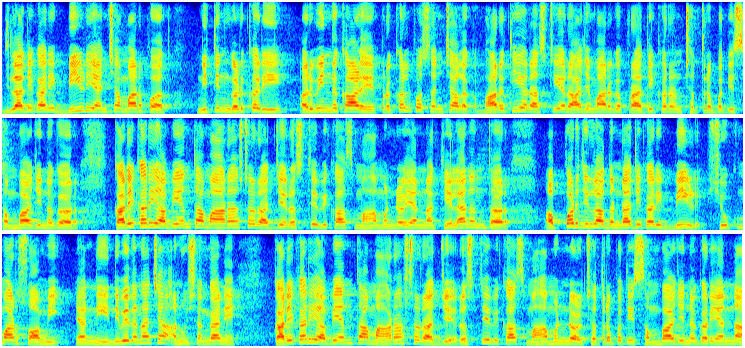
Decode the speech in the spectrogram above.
जिल्हाधिकारी बीड यांच्यामार्फत नितीन गडकरी अरविंद काळे प्रकल्प संचालक भारतीय राष्ट्रीय राजमार्ग प्राधिकरण छत्रपती संभाजीनगर कार्यकारी अभियंता महाराष्ट्र राज्य रस्ते विकास महामंडळ यांना केल्यानंतर अप्पर जिल्हा दंडाधिकारी बीड शिवकुमार स्वामी यांनी निवेदनाच्या अनुषंगाने कार्यकारी अभियंता महाराष्ट्र राज्य रस्ते विकास महामंडळ छत्रपती संभाजीनगर यांना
